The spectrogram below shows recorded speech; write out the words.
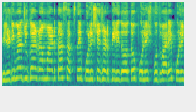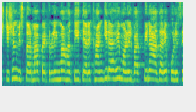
ભીલડીમાં જુગાર રમાડતા શખ્સને પોલીસે ઝડપી લીધો હતો. પોલીસ બુધવારે પોલીસ સ્ટેશન વિસ્તારમાં પેટ્રોલિંગમાં હતી, ત્યારે ખાનગી રાહે મળેલ બાતમીના આધારે પોલીસે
